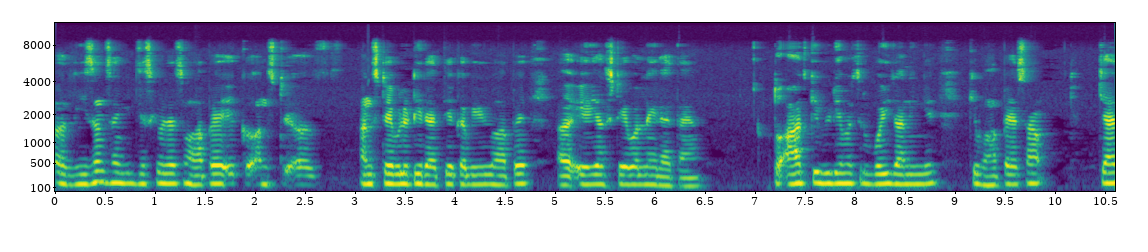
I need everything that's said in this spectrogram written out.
रीज़न्स हैं जिसकी वजह से वहाँ पे एक अनस्टेबिलिटी रहती है, कभी भी वहाँ पे एरिया स्टेबल नहीं रहता है। तो आज की वीडियो में सिर्फ़ वही जानेंगे कि वहाँ पे ऐसा क्या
